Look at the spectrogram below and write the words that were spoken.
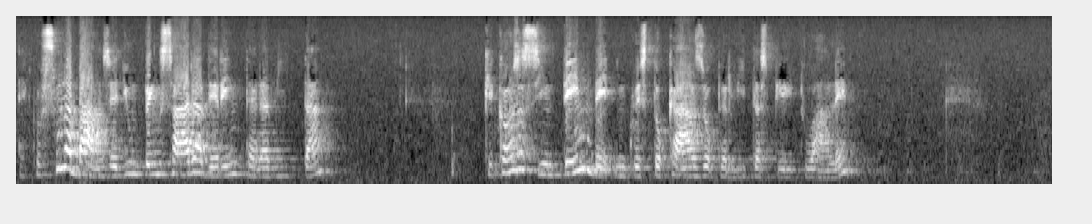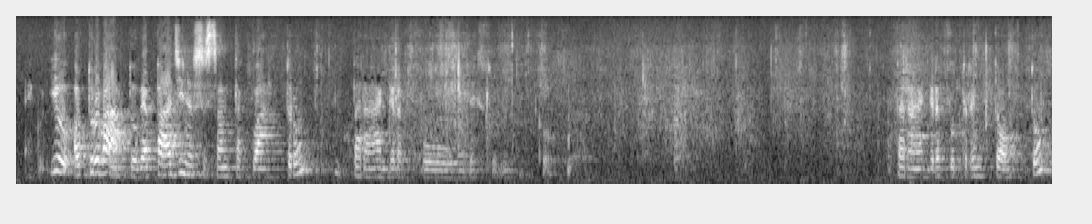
Ecco, sulla base di un pensare aderente alla vita, che cosa si intende in questo caso per vita spirituale? Ecco, io ho trovato che a pagina 64, il paragrafo, adesso lo dico, paragrafo 38,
